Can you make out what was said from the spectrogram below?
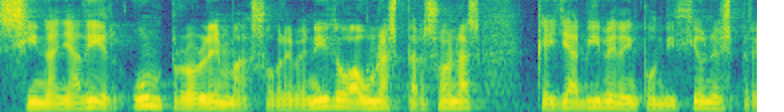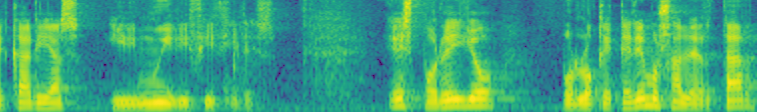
sin añadir un problema sobrevenido a unas personas que ya viven en condiciones precarias y muy difíciles. Es por ello por lo que queremos alertar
